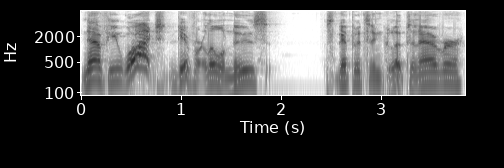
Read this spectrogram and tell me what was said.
Now, if you watch different little news snippets and clips and ever,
